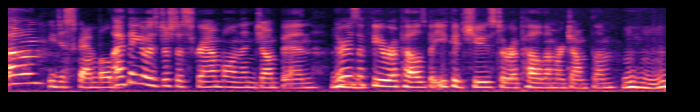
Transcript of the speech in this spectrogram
um, you just scrambled? I think it was just a scramble and then jump in. There is a few rappels, but you could choose to rappel them or jump them. mm-hmm.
